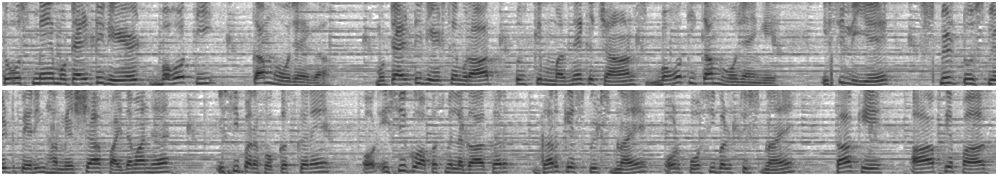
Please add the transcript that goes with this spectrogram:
तो उसमें मोटेलिटी रेट बहुत ही कम हो जाएगा। मोटेलिटी रेट से मुराद उसके मरने के चांस बहुत ही कम हो जाएँगे। इसीलिए स्प्लिट टू स्प्लिट पेयरिंग हमेशा फ़ायदेमंद है। इसी पर फोकस करें और इसी को आपस में लगाकर घर के स्पिट्स बनाएँ और पॉसिबल स्पिट्स बनाएँ ताकि आपके पास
